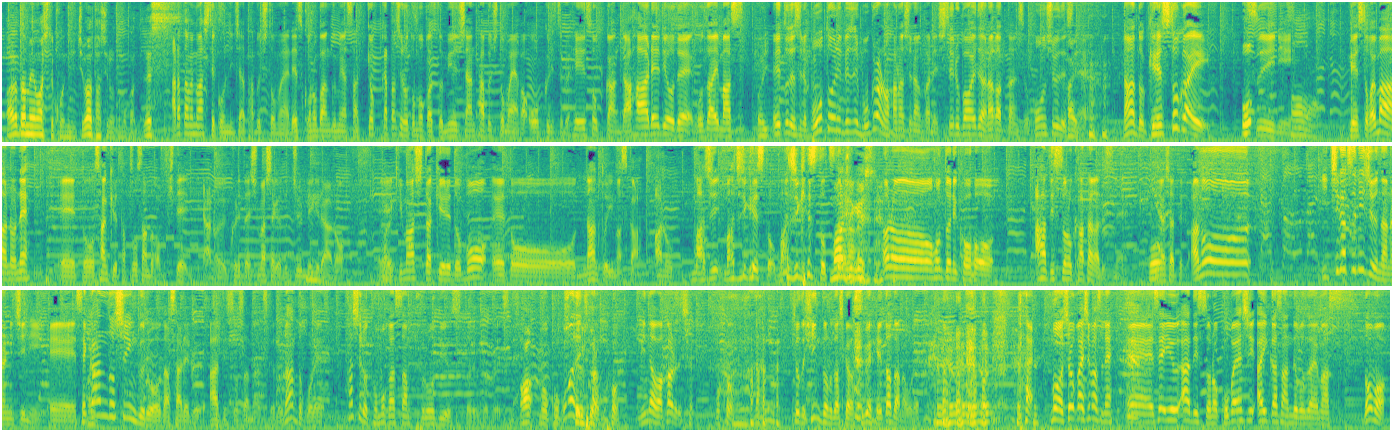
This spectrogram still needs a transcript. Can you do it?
改めまして、こんにちは、田代智和です。改めまして、こんにちは、田淵智也です。この番組は作曲家田代智和とミュージシャン田淵智也がお送りする閉塞感ダハーレディオでございます。はいえっとですね、冒頭に別に僕らの話なんかね、してる場合ではなかったんですよ。今週ですね、はいなんとゲスト会、おついにおゲストが、まああのね、えっ、と、サンキュー達夫さんとかも来てあのくれたりしましたけど、準レギュラーの。えーはい来ましたけれども、えっ、と、なんと言いますか、あの、マジ、マジゲスト、マジゲストっつったらマジゲストあのー本当にこう、アーティストの方がですね、おいらっしゃってる。あのー1月27日に、えーセカンドシングルを出されるアーティストさんなんですけど、なんとこれ、田代智和さんプロデュースということですね。あもうここまで言ったらもうみんなわかるでしょ。もうなん ちょっとヒントの出し方すごい下手だな、俺。はい。もう紹介しますね。えー声優アーティストの小林愛香さんでございます。どうも。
